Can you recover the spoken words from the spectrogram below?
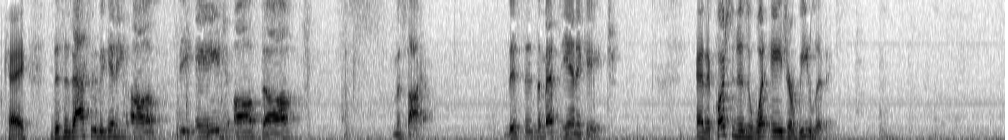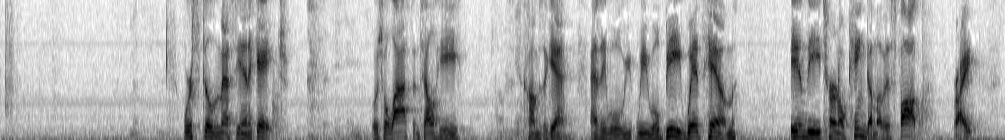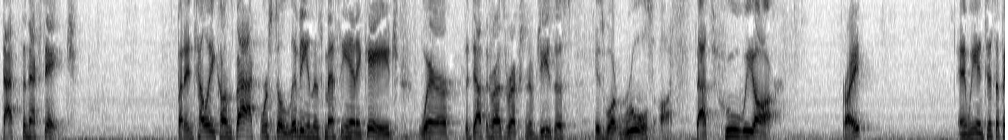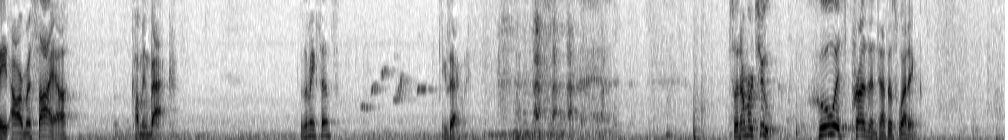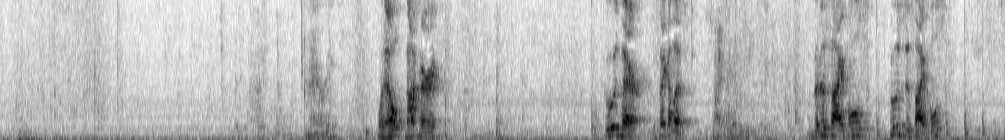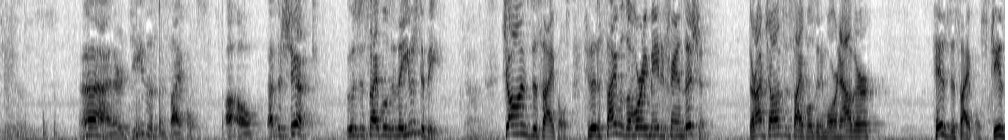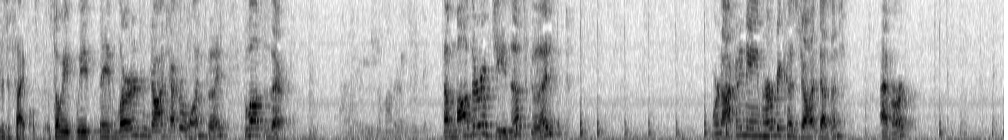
Okay? This is actually the beginning of the age of the Messiah. This is the Messianic age. And the question is, what age are we living? We're still in the Messianic age, which will last until he comes again. And then we'll, we will be with him in the eternal kingdom of his Father, right? That's the next age. But until he comes back, we're still living in this messianic age where the death and resurrection of Jesus is what rules us. That's who we are. Right? And we anticipate our Messiah coming back. Does that make sense? Exactly. so, number two, who is present at this wedding? Mary. Well, no, not Mary. Who is there? Let's make a list. Disciples. The disciples. Whose disciples? Ah, they're Jesus' disciples. Uh oh, that's a shift. Whose disciples did they used to be? John's disciples. See, the disciples have already made a transition. They're not John's disciples anymore. Now they're his disciples, Jesus' disciples. So we've, we've they've learned from John chapter one. Good. Who else is there? The mother of Jesus. The mother of Jesus. Good. We're not going to name her because John doesn't ever.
